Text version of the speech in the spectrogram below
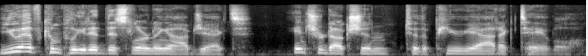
You have completed this learning object, Introduction to the Periodic Table.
